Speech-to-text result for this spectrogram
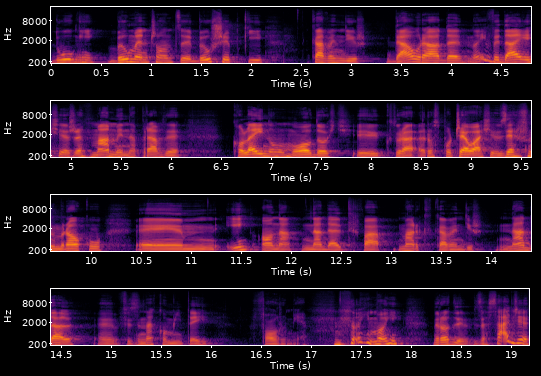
długi, był męczący, był szybki. Cavendish dał radę. No i wydaje się, że mamy naprawdę kolejną młodość, y, która rozpoczęła się w zeszłym roku i ona nadal trwa. Mark Cavendish nadal y, w znakomitej formie. No i moi drodzy, w zasadzie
